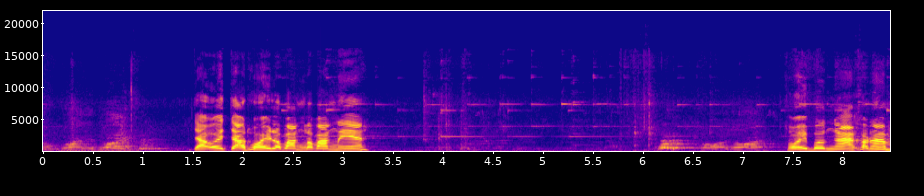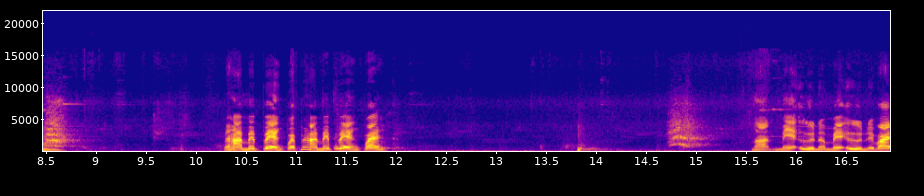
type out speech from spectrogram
ต้องถอยถอย เจ้าเอ้ยเจ้าถอยระวังระวังแน่ถอยถอยเบิ่งง่าเขานำไปหาแม่แป้งไปไปหาแม่แป้งไปนั่นแม่อื่นอะแม่อื่นไว้ไว้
